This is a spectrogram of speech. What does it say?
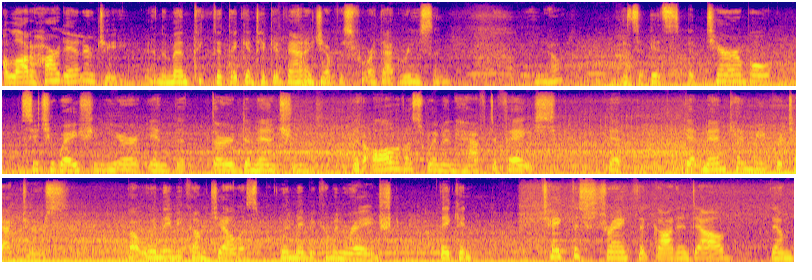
a lot of hard energy and the men think that they can take advantage of us for that reason. You know? It's it's a terrible situation here in the third dimension that all of us women have to face. That that men can be protectors, but when they become jealous, when they become enraged, they can take the strength that God endowed them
